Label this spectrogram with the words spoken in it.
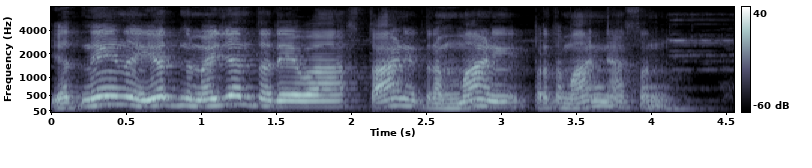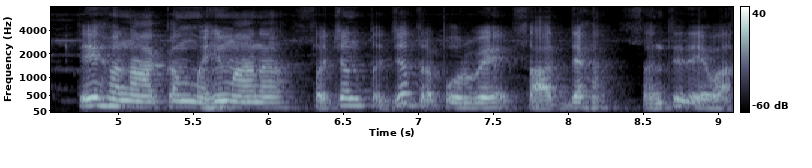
यज्ञेन यज्ञ मैजंत देवा स्थानी ब्रह्माणी प्रथमान्यासन। तेह नाकम महिमान स्वचंत जत्र पूर्वे साध्य संति देवा।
